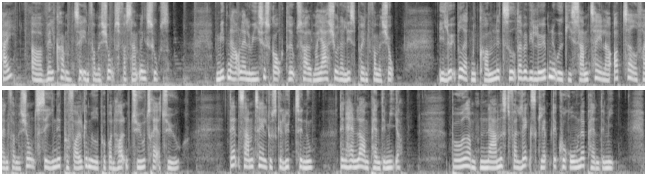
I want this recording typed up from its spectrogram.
Hej og velkommen til Informationsforsamlingshus. Mit navn er Louise Skov Drivsholm, og jeg er journalist på Information. I løbet af den kommende tid, der vil vi løbende udgive samtaler optaget fra Informationsscene på Folkemødet på Bornholm 2023. Den samtale, du skal lytte til nu, den handler om pandemier. Både om den nærmest for længst glemte coronapandemi,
